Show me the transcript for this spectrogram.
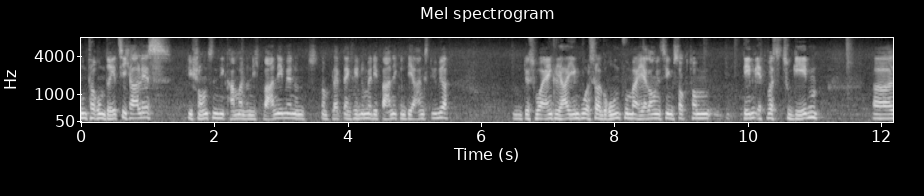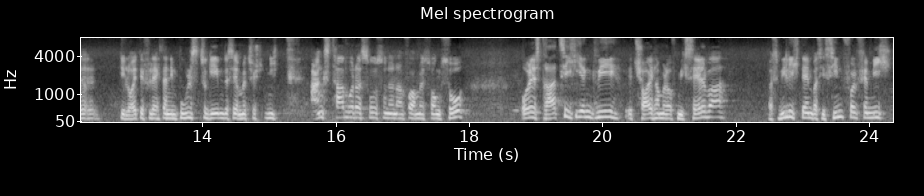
rundherum dreht sich alles. Die Chancen, die kann man dann nicht wahrnehmen und dann bleibt eigentlich nur mehr die Panik und die Angst über. Und das war eigentlich auch irgendwo so ein Grund, wo wir hergegangen sind und gesagt haben, dem etwas zu geben, äh, die Leute vielleicht einen Impuls zu geben, dass sie einmal nicht Angst haben oder so, sondern einfach einmal sagen, so, alles dreht sich irgendwie, jetzt schaue ich einmal auf mich selber, was will ich denn, was ist sinnvoll für mich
